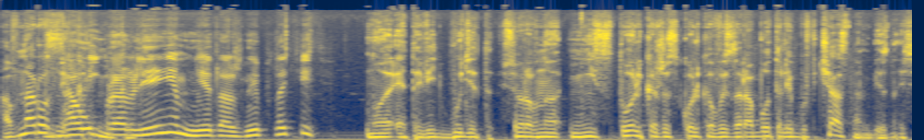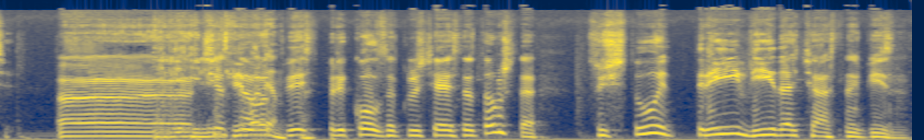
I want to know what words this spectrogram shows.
а в народной За клинике... управлением не должны платить. Но это ведь будет все равно не столько же, сколько вы заработали бы в частном бизнесе. Э, или, или Честно, вот весь прикол заключается в том, что существует три вида частных бизнесов.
